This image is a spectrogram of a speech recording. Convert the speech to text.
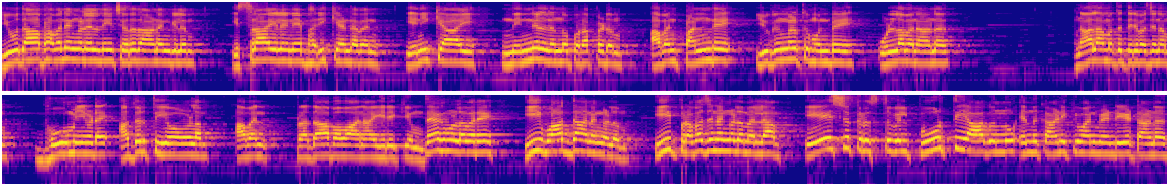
യൂതാഭവനങ്ങളിൽ നീ ചെറുതാണെങ്കിലും ഇസ്രായേലിനെ ഭരിക്കേണ്ടവൻ എനിക്കായി നിന്നിൽ നിന്ന് പുറപ്പെടും. അവൻ പണ്ടേ യുഗങ്ങൾക്ക് മുൻപേ ഉള്ളവനാണ്. നാലാമത്തെ തിരുവചനം ഭൂമിയുടെ അതിർത്തിയോളം അവൻ പ്രതാപവാനായിരിക്കും. സ്നേഹമുള്ളവരെ ഈ വാഗ്ദാനങ്ങളും ഈ പ്രവചനങ്ങളുമെല്ലാം യേശു ക്രിസ്തുവിൽ പൂർത്തിയാകുന്നു എന്ന് കാണിക്കുവാൻ വേണ്ടിയിട്ടാണ്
